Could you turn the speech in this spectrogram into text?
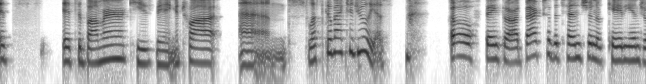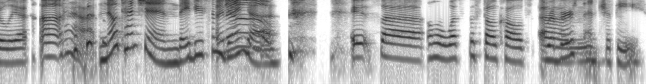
it's it's a bummer. Q's being a twat, and let's go back to Julia's. oh, thank God. Back to the tension of Kady and Julia. Uh, Yeah, no tension. They do some I Jenga. it's, uh, oh, what's the spell called? Reverse Um, entropy.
